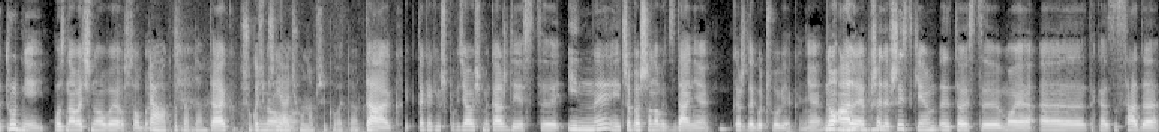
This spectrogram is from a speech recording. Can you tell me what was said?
y, trudniej poznawać nowe osoby. Tak, to prawda. Tak? Szukać no, przyjaciół na przykład, tak? Tak. Tak jak już powiedziałyśmy, każdy jest y, inny i trzeba szanować zdanie każdego człowieka, nie? No mhm, ale przede wszystkim y, to jest y, moja e, taka zasada,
